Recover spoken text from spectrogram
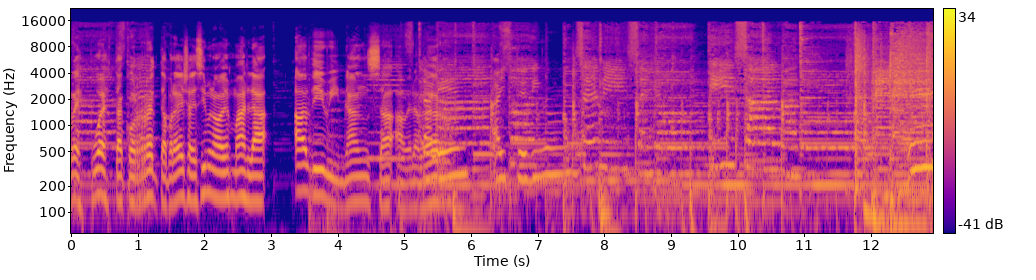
Respuesta correcta para ella. Decime una vez más la adivinanza. A ver, a ver. ahí te digo. Mm.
